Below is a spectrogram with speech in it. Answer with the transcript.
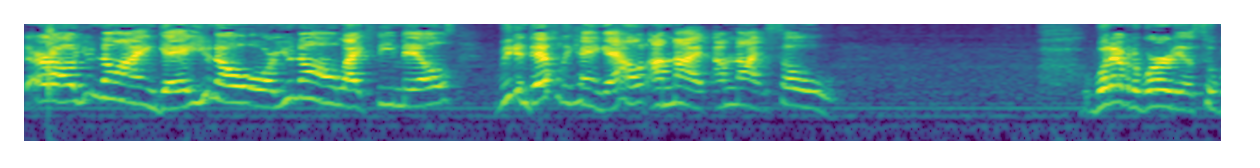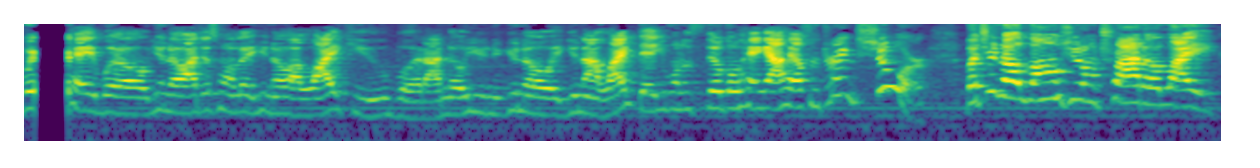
Girl, you know I ain't gay, you know, or you know I don't like females. We can definitely hang out. I'm not I'm not so whatever the word is to where hey, well, you know, I just want to let you know I like you, but I know you, you know, you're not like that. You want to still go hang out, have some drinks, sure. But you know, long as you don't try to like,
